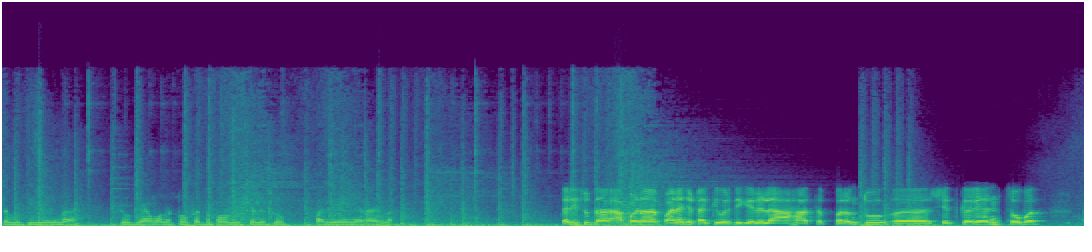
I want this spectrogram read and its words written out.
समिती येईल ना शेवटी आम्हाला टोकाचं पाऊल उचलल्याशिवाय पर्याय नाही राहिला. तरी सुद्धा आपण पाण्याच्या टाकीवरती गेलेले आहात परंतु शेतकऱ्यांसोबत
